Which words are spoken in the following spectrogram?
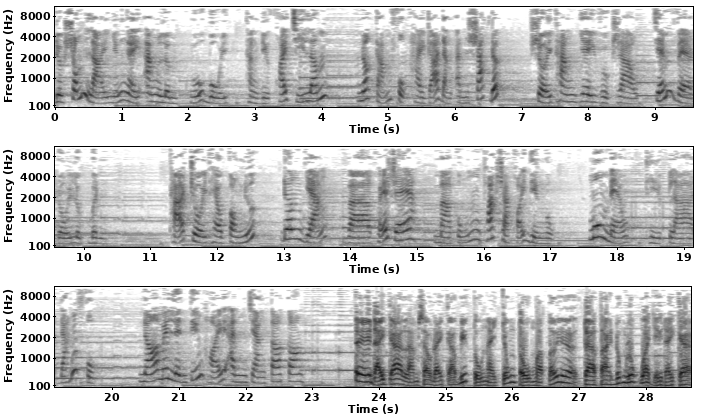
được sống lại những ngày ăn lùm, ngủ bụi, thằng Điệp khoái chí lắm. Nó cảm phục hai gã đàn anh sát đất, sợi thăng dây vượt rào, chém về đội lục bình. Thả trôi theo con nước, đơn giản và khỏe re mà cũng thoát ra khỏi địa ngục. Muôn mẹo thiệt là đáng phục. Nó mới lên tiếng hỏi anh chàng to con. Ê, đại ca, làm sao đại ca biết tụ này chống tụ mà tới ờ, tra tay đúng lúc quá vậy đại ca?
